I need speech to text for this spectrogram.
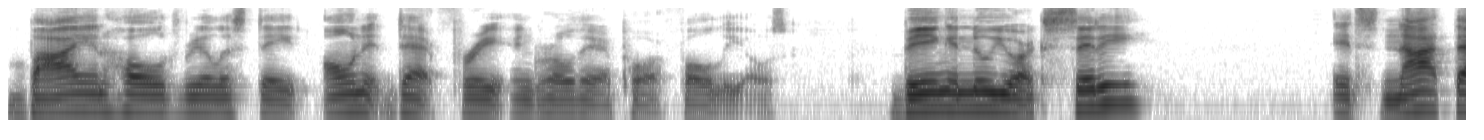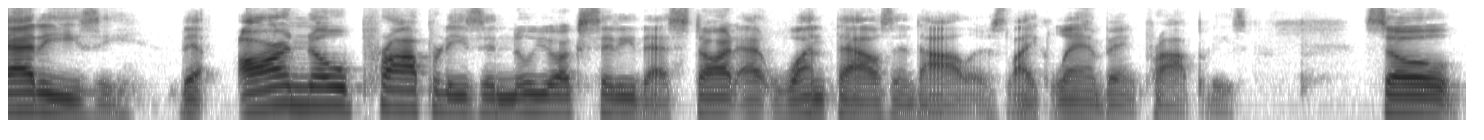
buy and hold real estate, own it debt free, and grow their portfolios. Being in New York City, it's not that easy. There are no properties in New York City that start at $1,000 like land bank properties. So,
